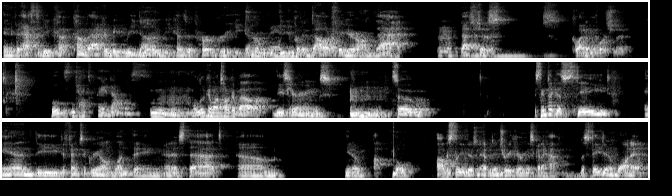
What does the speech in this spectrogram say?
and if it has to be co- come back and be redone because of her greed, I Oh, mean, if you could put a dollar figure on that, Mm. that's just quite unfortunate. Well, Some taxpayer dollars. Hmm, well, Luke, I want to talk about these hearings. so it seems like the state and the defense agree on one thing, and it's that, um, you know, uh, well, obviously there's an evidentiary hearing that's going to happen. The state didn't want it.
